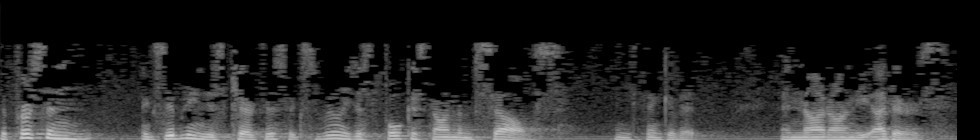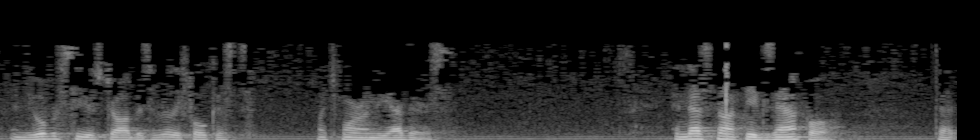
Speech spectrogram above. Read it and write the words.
The person exhibiting these characteristics is really just focused on themselves when you think of it, and not on the others. And the overseer's job is really focused much more on the others. And that's not the example that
